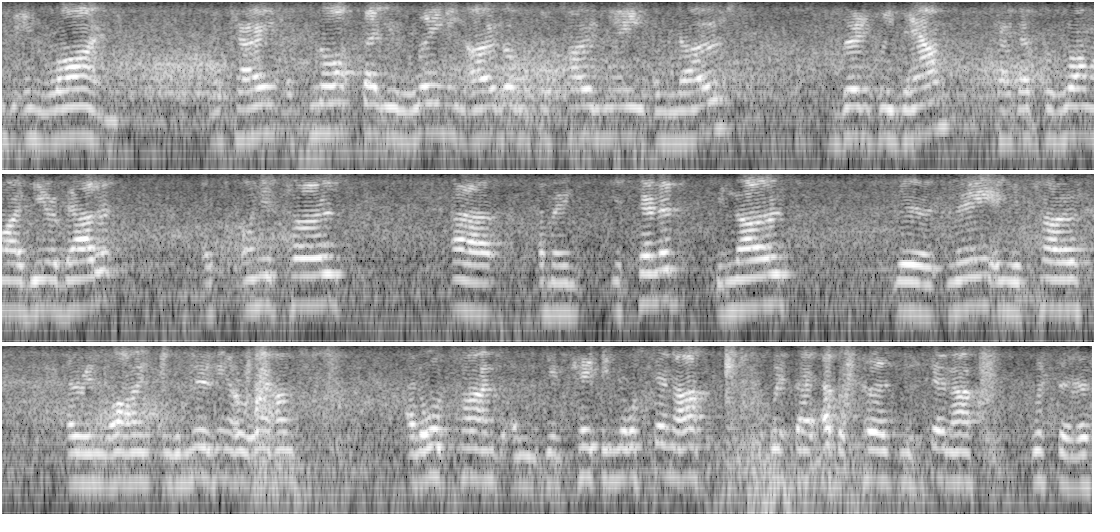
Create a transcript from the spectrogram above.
is in line. Okay, it's not that you're leaning over with the toe, knee, and nose vertically down. Okay, that's the wrong idea about it. It's on your toes. Uh, I mean, you're centered, your nose, your knee and your toe are in line and you're moving around at all times and you're keeping your center with that other person's center with the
